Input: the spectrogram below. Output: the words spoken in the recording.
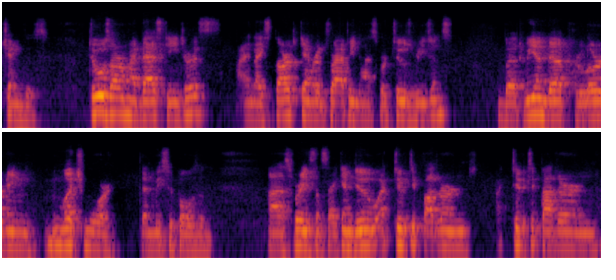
changes. Tools are my basic interest, and I start camera trapping as for tools regions, but we end up learning much more than we supposed. As for instance, I can do activity patterns activity pattern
